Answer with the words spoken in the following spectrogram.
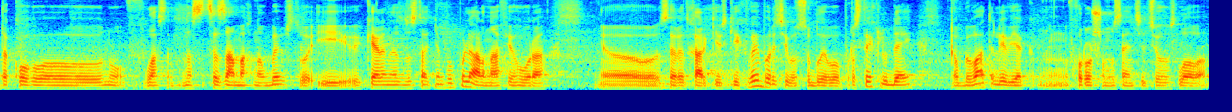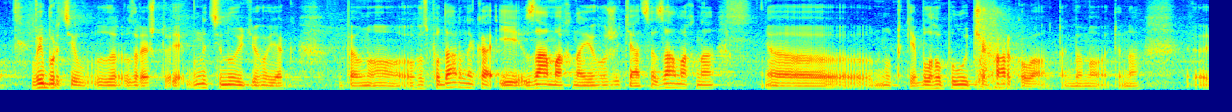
такого. Ну, власне, це замах на вбивство, і Кернес достатньо популярна фігура е, серед харківських виборців, особливо простих людей, обивателів, як в хорошому сенсі цього слова, виборців, зрештою, вони цінують його як певного господарника, і замах на його життя це замах на е, ну, таке благополуччя Харкова, так би мовити. Е,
